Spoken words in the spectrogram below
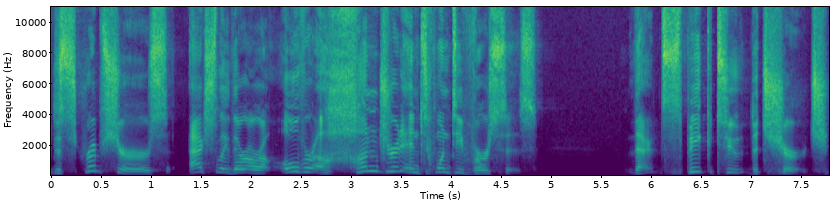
the scriptures actually there are over 120 verses that speak to the church,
